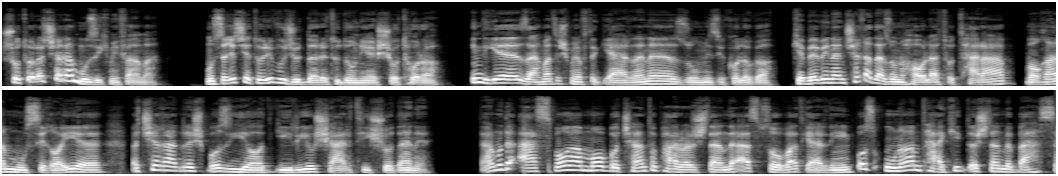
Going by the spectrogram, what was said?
شطورا چقدر موزیک می‌فهمن؟ موسیقی چطوری وجود داره تو دنیای شطورا؟ این دیگه زحمتش میفته گردن زو میزیکولوگا که ببینن چقدر از اون حالت و طرب واقعا موسیقاییه و چقدرش باز یادگیری و شرطی شدنه. در مورد اسبا هم ما با چند تا پرورشدنده اسب صحبت کردیم. باز اونا هم تاکید داشتن به بحث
